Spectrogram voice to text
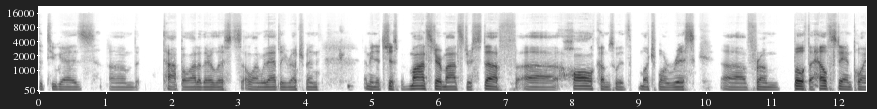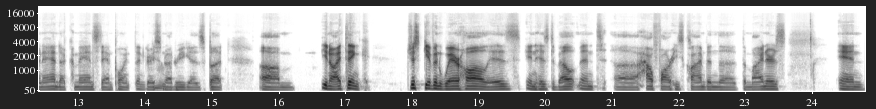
the two guys um, that top a lot of their lists along with Adley Rutschman. I mean, it's just monster, monster stuff. Uh, Hall comes with much more risk uh, from both a health standpoint and a command standpoint than Grayson mm-hmm. Rodriguez. But, um, you know, I think just given where Hall is in his development, uh, how far he's climbed in the the minors, and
